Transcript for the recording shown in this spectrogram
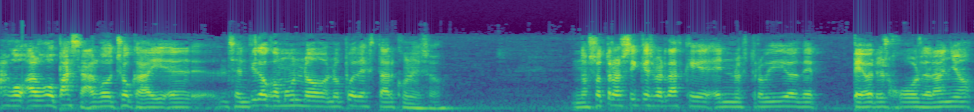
algo, algo pasa, algo choca y eh, el sentido común no, no puede estar con eso. Nosotros sí que es verdad que en nuestro vídeo de peores juegos del año,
